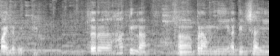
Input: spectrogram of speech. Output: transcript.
पाहायला भेटते. तर हा किल्ला ब्राह्मणी आदिलशाही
